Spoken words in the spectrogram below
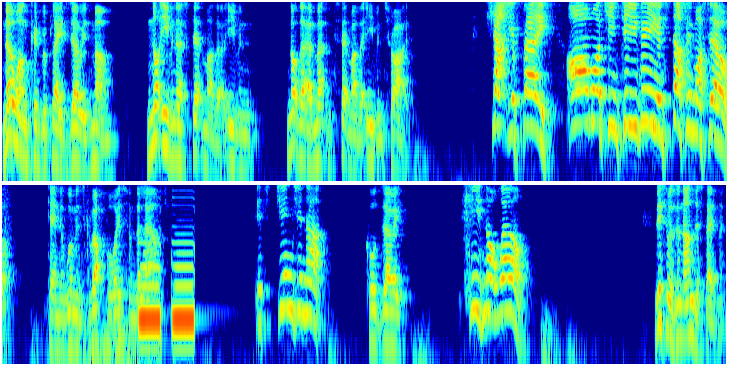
No one could replace Zoe's mum, not even her stepmother, even not that her stepmother even tried. Shut your face! I'm watching TV and stuffing myself, came the woman's gruff voice from the lounge. It's Ginger Nut, called Zoe. He's not well. This was an understatement.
